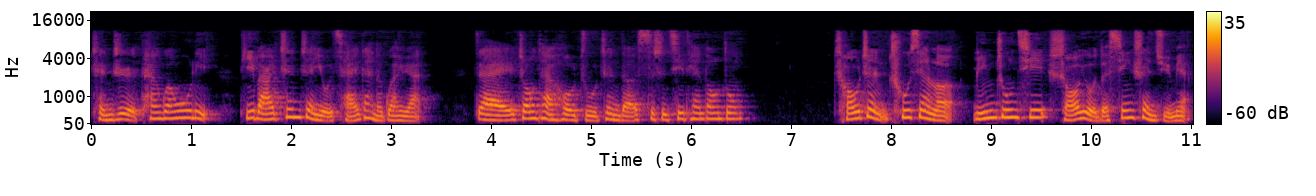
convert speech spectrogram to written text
惩治贪官污吏，提拔真正有才干的官员。在庄太后主政的四十七天当中，朝政出现了明中期少有的兴盛局面。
